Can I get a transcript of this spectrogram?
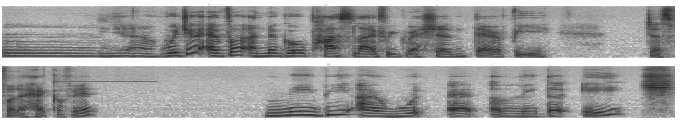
Mm. Yeah. Would you ever undergo past life regression therapy just for the heck of it? Maybe I would at a later age.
